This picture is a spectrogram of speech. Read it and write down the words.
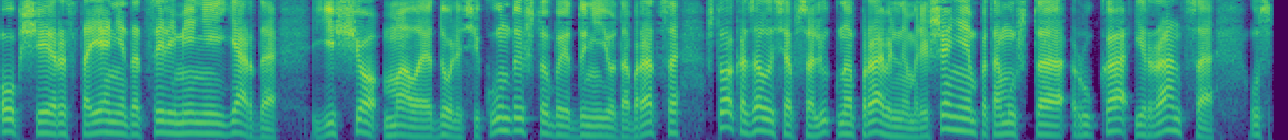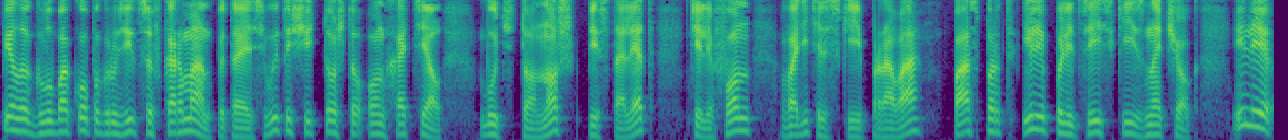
общее расстояние до цели менее ярда, еще малая доля секунды, чтобы до нее добраться, что оказалось абсолютно правильным решением, потому что рука иранца успела глубоко погрузиться в карман, пытаясь вытащить то, что он хотел, будь то нож, пистолет, телефон, водительские права, паспорт или полицейский значок, или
